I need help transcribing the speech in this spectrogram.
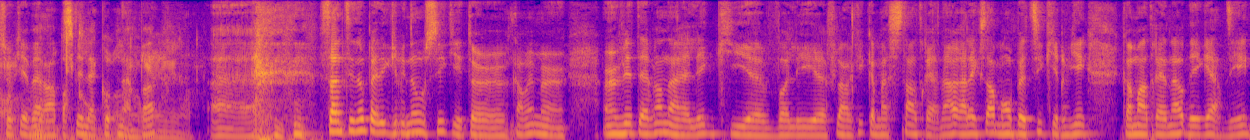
ceux qui avaient remporté la Coupe Napa. Euh, Santino Pellegrino aussi, qui est un, quand même un, un vétéran dans la ligue qui va les flanquer comme assistant-entraîneur. Alexandre Monpetit qui revient comme entraîneur des gardiens.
